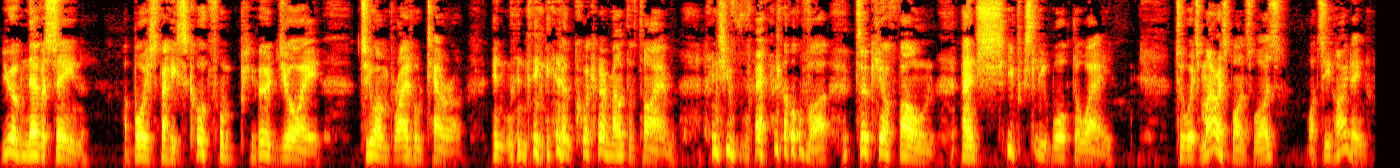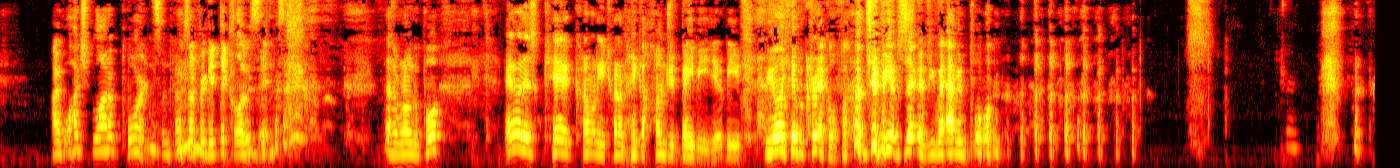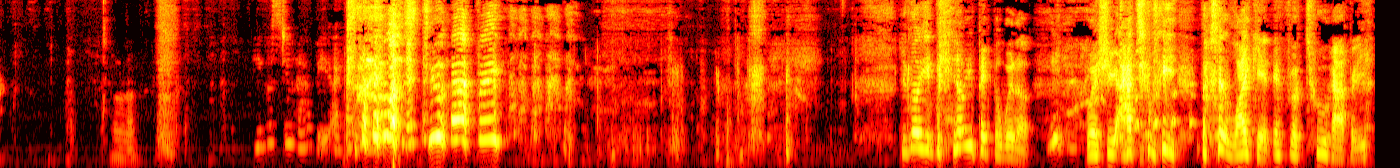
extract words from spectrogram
You have never seen a boy's face go from pure joy to unbridled terror in, in, in a quicker amount of time. And you ran over, took your phone, and sheepishly walked away. To which my response was, What's he hiding? I watch a lot of porn. Sometimes I forget to close it. Nothing wrong with porn. Erin is here currently trying to make a hundred babies. It would be beyond hypocritical for her to be upset if you were having porn. I. He was too happy. I I was too happy. You know, you, you know, you pick the winner where she actively doesn't like it if you're too happy.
